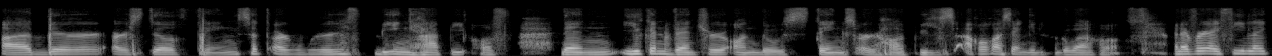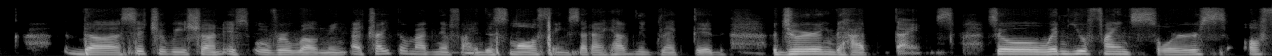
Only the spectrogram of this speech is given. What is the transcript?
uh, there are still things that are worth being happy of, then you can venture on those things or hobbies. Ako kasi ang ginagawa ko, whenever I feel like the situation is overwhelming, I try to magnify the small things that I have neglected during the happy times. So when you find source of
